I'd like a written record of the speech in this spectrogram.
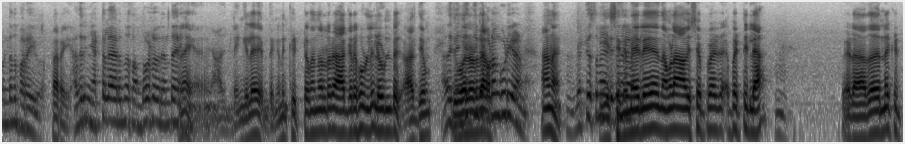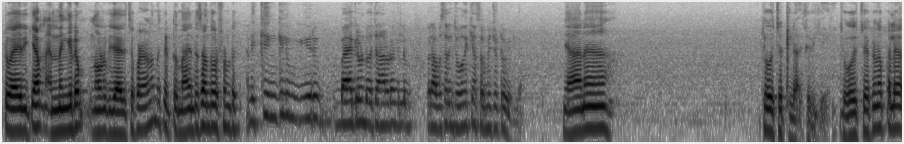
ഉണ്ടെന്ന് പറയുക. പറയുക. അതൊരു ഞെട്ടലായിരുന്നു സന്തോഷം എന്തായിരിക്കും അല്ലെങ്കിൽ എന്തെങ്കിലും കിട്ടുമെന്നുള്ളൊരു ആഗ്രഹം ഉള്ളിലുണ്ട് ആദ്യം ഇതുപോലുള്ള കൂടിയാണ്. ആണ്. ഈ സിനിമയിൽ നമ്മൾ ആവശ്യപ്പെട്ടില്ല വിടാതെ തന്നെ കിട്ടുമായിരിക്കാം എന്നെങ്കിലും നമ്മൾ വിചാരിച്ചപ്പോഴാണ് അത് കിട്ടുന്നത്. അതിന്റെ സന്തോഷമുണ്ട്. എനിക്കെങ്കിലും ഈ ഒരു ബാക്ക്ഗ്രൗണ്ട് വെച്ച് ആരോടെങ്കിലും ഒരു അവസരം ചോദിക്കാൻ ശ്രമിച്ചിട്ടുമില്ല? ഞാൻ ചോദിച്ചിട്ടില്ല ശരിക്കും. ചോദിച്ചേക്കുന്ന പല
